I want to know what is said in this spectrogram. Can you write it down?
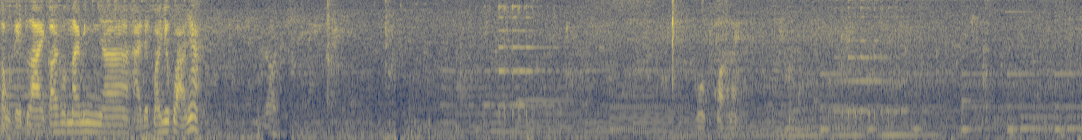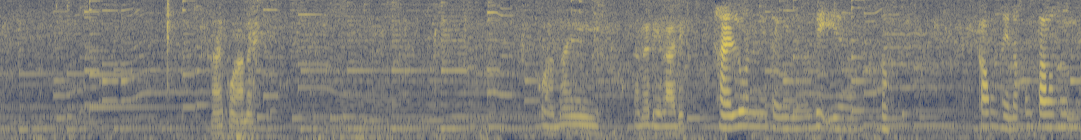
tổng kết lại coi hôm nay mình uh, hái được bao nhiêu quả nhá. Rồi. Một quả này. Hai quả này. Quả này quả này để lại đi. Hái luôn đi tại vì nó bị ờ, không cong thì nó không to hơn.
